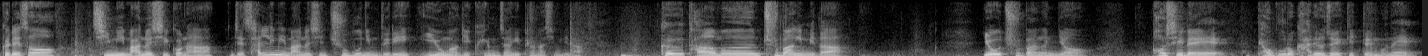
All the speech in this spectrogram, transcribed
그래서 짐이 많으시거나 이제 살림이 많으신 주부님들이 이용하기 굉장히 편하십니다. 그 다음은 주방입니다. 이 주방은요, 거실에 벽으로 가려져 있기 때문에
